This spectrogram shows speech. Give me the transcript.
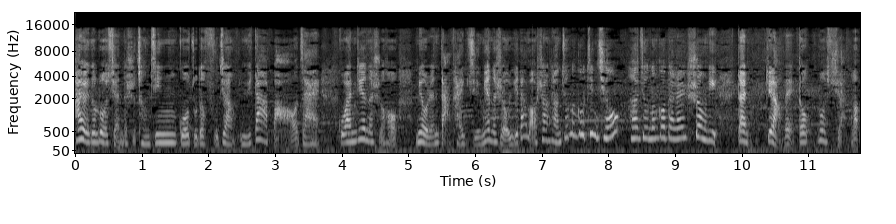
还有一个落选的是曾经国足的福将于大宝，在关键的时候没有人打开局面的时候，于大宝上场就能够进球，啊，就能够带来胜利。但这两位都落选了。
